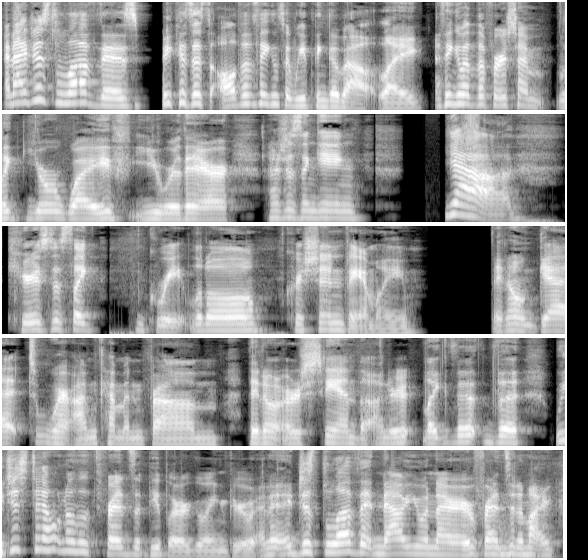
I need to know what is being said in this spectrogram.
And I just love this because it's all the things that we think about. Like, I think about the first time, like, your wife, you were there. And I was just thinking, yeah, here's this like great little Christian family they don't get where I'm coming from. They don't understand the under like the the we just don't know the threads that people are going through. And I just love that now you and I are friends and I'm like,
